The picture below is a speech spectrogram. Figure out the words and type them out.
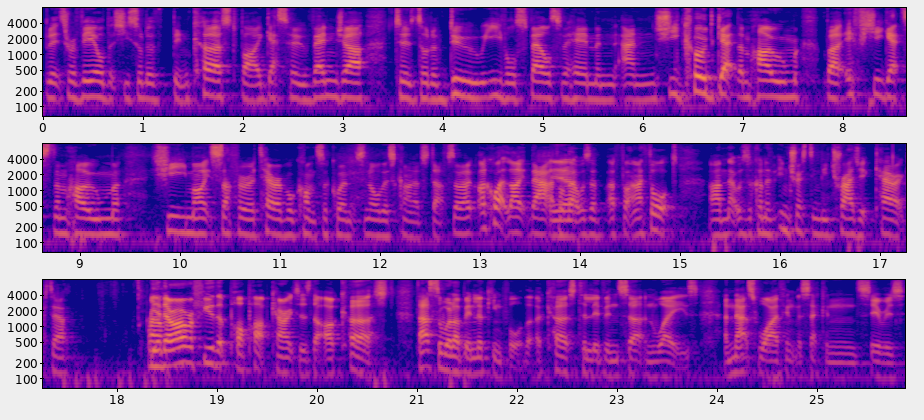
but it's revealed that she's sort of been cursed by guess who, Venger, to sort of do evil spells for him, and and she could get them home, but if she gets them home, she might suffer a terrible consequence and all this kind of stuff. So I, I quite like that. I Yeah. thought that was a, a fun. I thought um, that was a kind of interestingly tragic character. Yeah, there are a few that pop up characters that are cursed. That's the word I've been looking for. That are cursed to live in certain ways, and that's why I think the second series.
